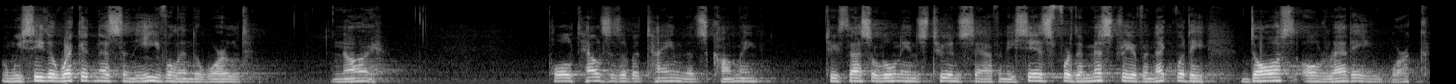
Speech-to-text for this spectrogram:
When we see the wickedness and evil in the world now, Paul tells us of a time that's coming. 2 Thessalonians 2 and 7. He says, For the mystery of iniquity doth already work.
